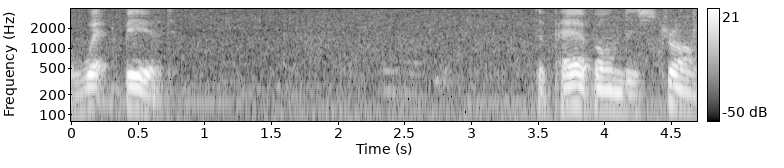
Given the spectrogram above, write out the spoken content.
A wet beard. The pair bond is strong.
